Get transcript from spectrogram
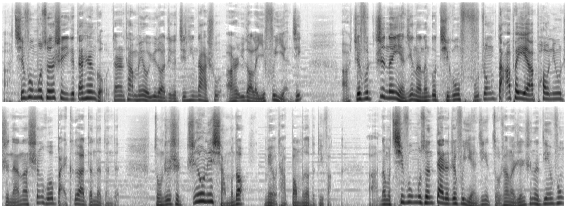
啊。七夫木村是一个单身狗，但是他没有遇到这个金星大叔，而是遇到了一副眼镜啊。这副智能眼镜呢，能够提供服装搭配啊、泡妞指南啊、生活百科啊等等等等。总之是只有你想不到，没有他帮不到的地方，啊，那么欺负木村戴着这副眼镜走上了人生的巅峰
